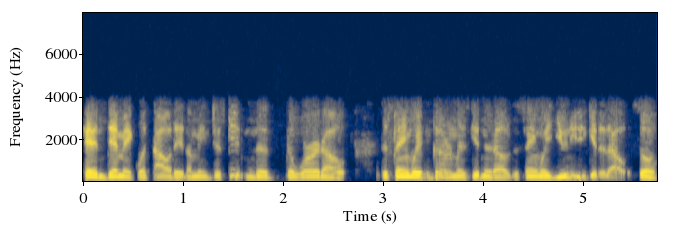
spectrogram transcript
pandemic without it. I mean, just getting the, the word out the same way the government is getting it out, the same way you need to get it out. So,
